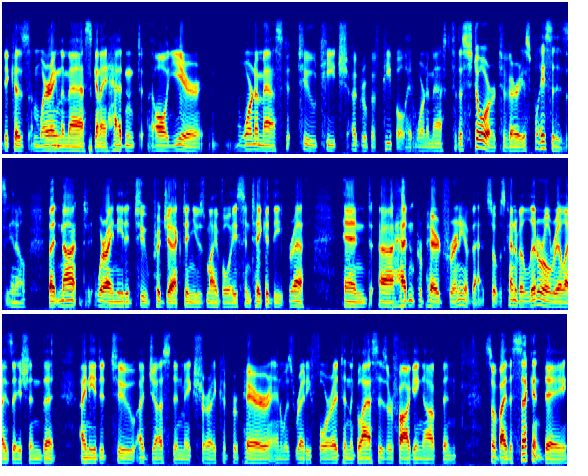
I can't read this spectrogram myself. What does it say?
because I'm wearing the mask and I hadn't all year worn a mask to teach a group of people. I'd worn a mask to the store, to various places, you know, but not where I needed to project and use my voice and take a deep breath. And uh, hadn't prepared for any of that. So it was kind of a literal realization that I needed to adjust and make sure I could prepare and was ready for it. And the glasses are fogging up. And so by the second day,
